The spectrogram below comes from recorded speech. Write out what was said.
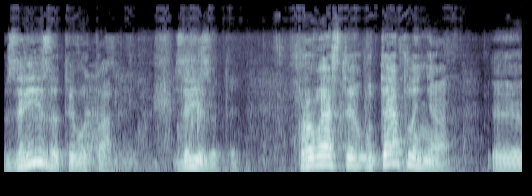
зрізати отак, зрізати, провести утеплення, е,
